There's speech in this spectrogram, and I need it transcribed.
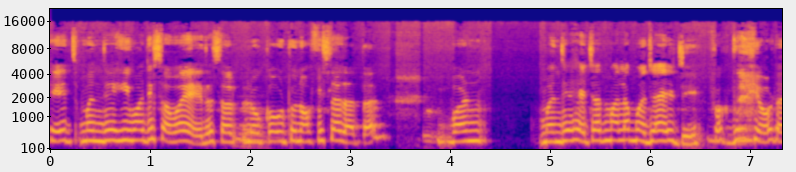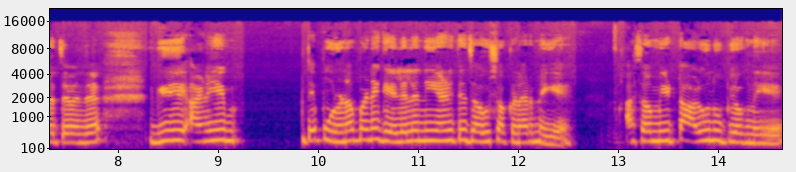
हेच म्हणजे ही माझी सवय आहे. जसं लोक उठून ऑफिसला जातात पण म्हणजे ह्याच्यात मला मजा यायची. फक्त एवढंच आहे. म्हणजे की आणि ते पूर्णपणे गेलेलं नाही आणि ते जाऊ शकणार नाहीये. असं मी टाळून उपयोग नाहीये.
